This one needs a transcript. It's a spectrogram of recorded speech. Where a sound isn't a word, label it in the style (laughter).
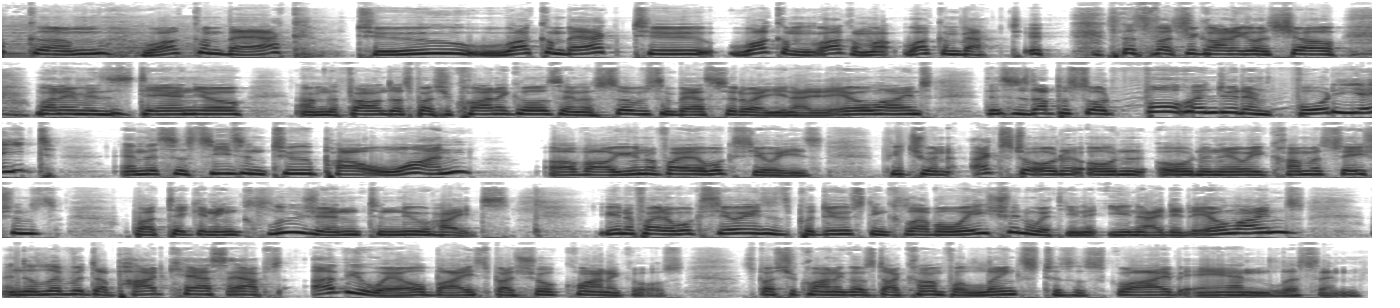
Welcome, welcome back to welcome back to welcome, welcome, welcome back to (laughs) the Special Chronicles show. My name is Daniel. I'm the founder of Special Chronicles and a service ambassador at United Airlines. This is episode 448, and this is season two, part one of our Unified at Work series, featuring extraordinary conversations about taking inclusion to new heights. Unified at Work series is produced in collaboration with United Airlines and delivered to podcast apps everywhere by Special Chronicles. SpecialChronicles.com for links to subscribe and listen.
